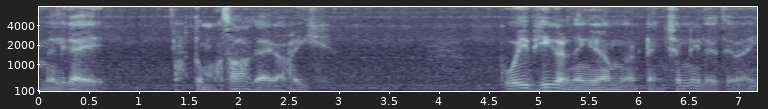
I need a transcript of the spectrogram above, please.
मिल गए तो मज़ा आ जाएगा भाई। कोई भी कर देंगे हम टेंशन नहीं लेते भाई।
